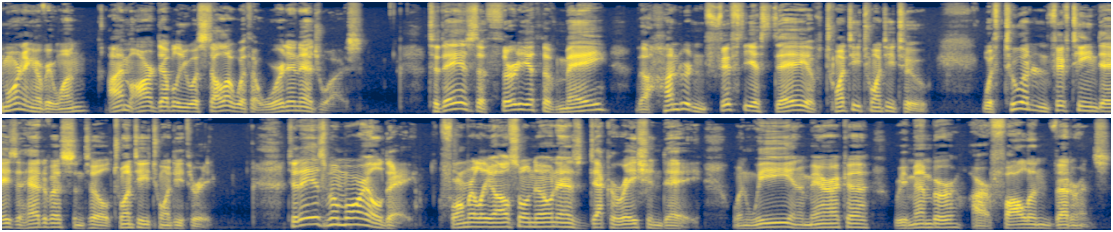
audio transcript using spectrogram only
morning, everyone. I'm R.W. Estella with a word in Edgewise. Today is the 30th of May, the 150th day of 2022, with 215 days ahead of us until 2023. Today is Memorial Day, formerly also known as Decoration Day, when we in America remember our fallen veterans.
